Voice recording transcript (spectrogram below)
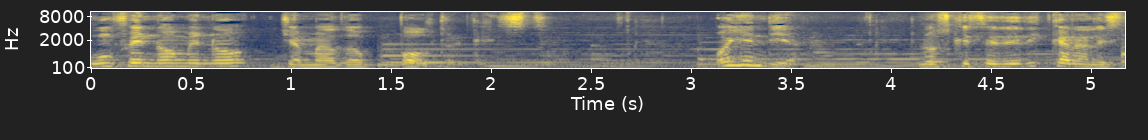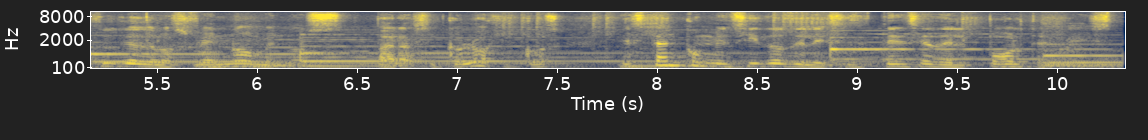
Un fenómeno llamado poltergeist. Hoy en día, los que se dedican al estudio de los fenómenos parapsicológicos están convencidos de la existencia del poltergeist.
